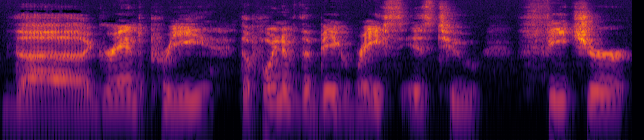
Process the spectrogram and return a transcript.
the Grand Prix. The point of the big race is to feature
